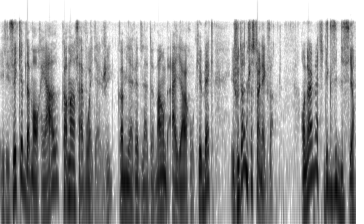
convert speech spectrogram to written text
Et les équipes de Montréal commencent à voyager, comme il y avait de la demande ailleurs au Québec. Et je vous donne juste un exemple. On a un match d'exhibition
